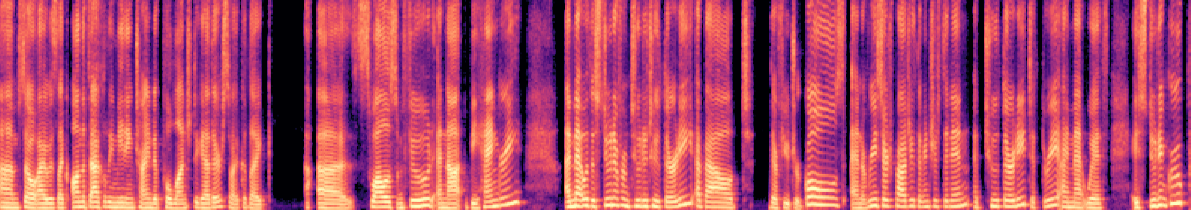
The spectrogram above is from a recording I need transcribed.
um, so i was like on the faculty meeting trying to pull lunch together so i could like uh, swallow some food and not be hangry. I met with a student from 2 to 2.30 about their future goals and a research project they're interested in. At 2.30 to 3, I met with a student group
